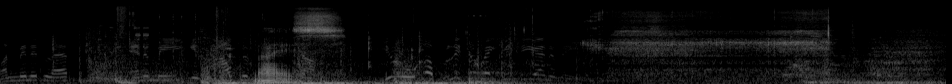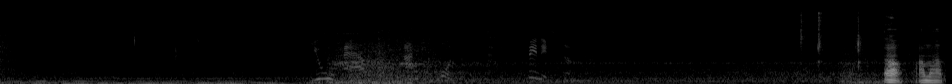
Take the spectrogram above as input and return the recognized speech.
One minute left. The enemy is out of Nice. You obliterated the enemy. You have match point. Finish them. Oh, I'm up.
